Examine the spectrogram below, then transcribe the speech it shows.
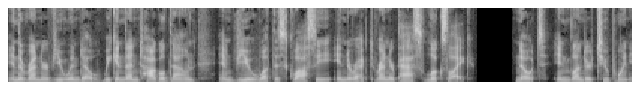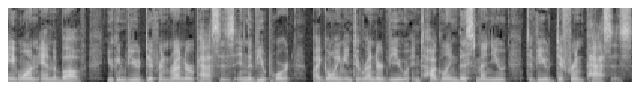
in the render view window, we can then toggle down and view what this glossy indirect render pass looks like. Note, in Blender 2.81 and above, you can view different render passes in the viewport by going into rendered view and toggling this menu to view different passes.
